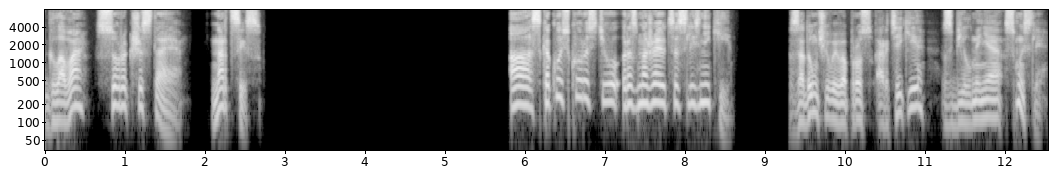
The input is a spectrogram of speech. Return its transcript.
Глава 46. Нарцисс. «А с какой скоростью размножаются слизняки?» Задумчивый вопрос Артики сбил меня с мысли.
